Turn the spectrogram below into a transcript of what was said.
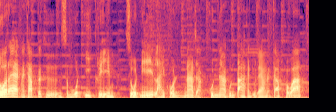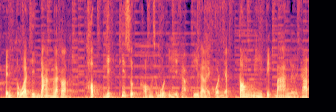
ตัวแรกนะครับก็คือสมูทอีครีมสูตรนี้หลายคนน่าจะคุ้นหน้าคุ้นตากันอยู่แล้วนะครับ เพราะว่าเป็นตัวที่ดังแล้วก็ท็อปฮิตที่สุดของสมูทอีครับที่หลายๆคนเนี่ยต้องมีติดบ้านเลยครับ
